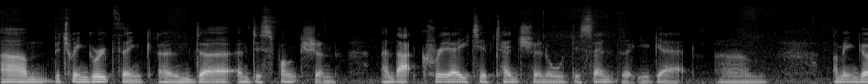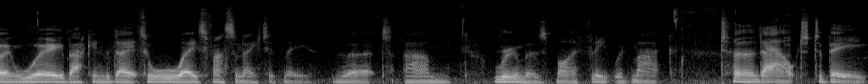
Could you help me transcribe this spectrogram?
um, between groupthink and uh, and dysfunction, and that creative tension or dissent that you get. Um, I mean, going way back in the day, it's always fascinated me that um, rumours by Fleetwood Mac turned out to be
